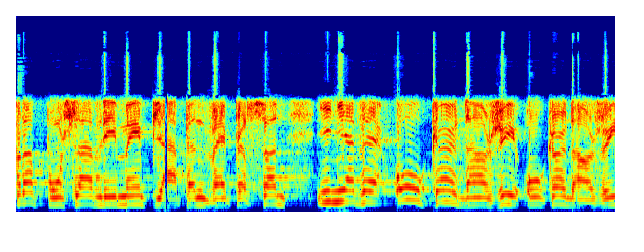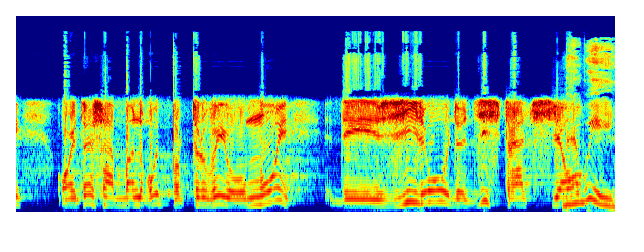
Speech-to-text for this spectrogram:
propres, on se lave les mains, puis à peine 20 personnes, il n'y avait aucun danger, aucun danger. On était sur la bonne route pour trouver au moins des îlots de distraction. Ben oui.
